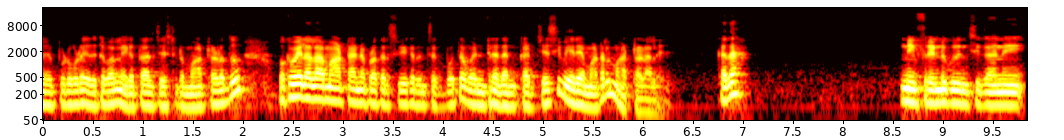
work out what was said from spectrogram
మనం ఎప్పుడు కూడా ఎదుటి వాళ్ళని నిగతాలు చేసినట్టు మాట్లాడదు ఒకవేళ అలా మాట్లాడినప్పుడు అతను స్వీకరించకపోతే వెంటనే దాన్ని కట్ చేసి వేరే మాటలు మాట్లాడాలి. కదా? నీ ఫ్రెండ్ గురించి కానీ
